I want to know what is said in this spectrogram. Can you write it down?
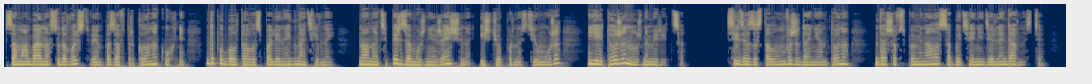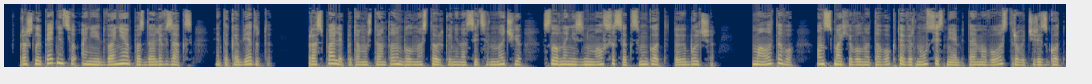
Сама бы она с удовольствием позавтракала на кухне, да поболтала с Полиной Игнатьевной. Но она теперь замужняя женщина, и с чопорностью мужа ей тоже нужно мириться. Сидя за столом в ожидании Антона, Даша вспоминала события недельной давности. В прошлую пятницу они едва не опоздали в ЗАГС. Это к обеду-то. Проспали, потому что Антон был настолько ненасытен ночью, словно не занимался сексом год, то и больше. Мало того, он смахивал на того, кто вернулся с необитаемого острова через год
